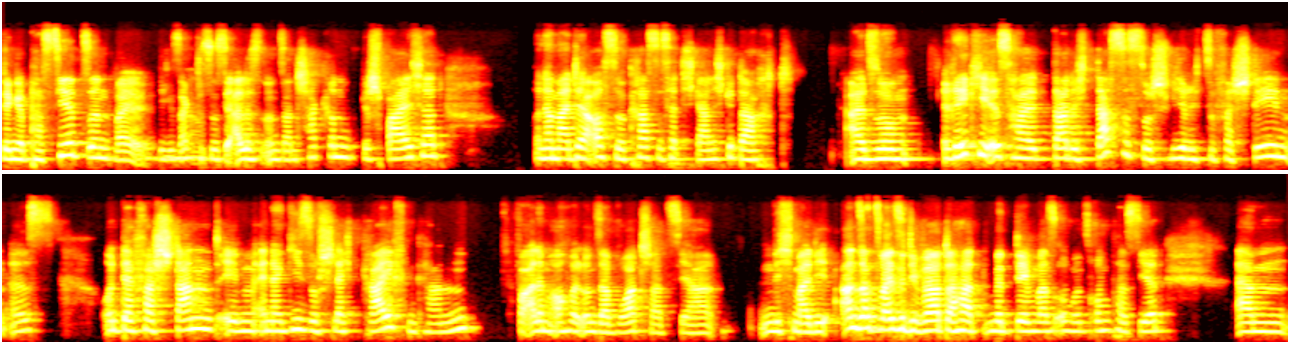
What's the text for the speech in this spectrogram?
Dinge passiert sind, weil, wie gesagt, das ist ja alles in unseren Chakren gespeichert. Und dann meinte er auch so, krass, das hätte ich gar nicht gedacht. Also Reiki ist halt dadurch, dass es so schwierig zu verstehen ist und der Verstand eben Energie so schlecht greifen kann, vor allem auch, weil unser Wortschatz ja nicht mal die ansatzweise die Wörter hat mit dem, was um uns rum passiert, ähm,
